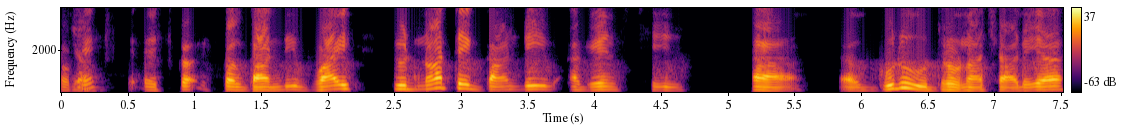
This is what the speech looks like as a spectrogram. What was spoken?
Okay, it's, it's called Gandiv. Why he would not take Gandiv against his uh, uh, Guru Dronacharya,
